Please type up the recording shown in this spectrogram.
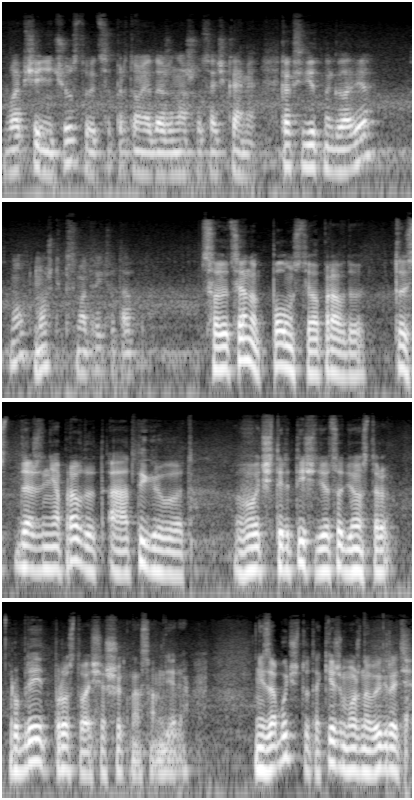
Вообще не чувствуется, при том я даже ношу с очками. Как сидит на голове, ну, вот можете посмотреть вот так вот. Свою цену полностью оправдывают. То есть даже не оправдывают, а отыгрывают в 4990 рублей. Просто вообще шик на самом деле. Не забудь, что такие же можно выиграть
